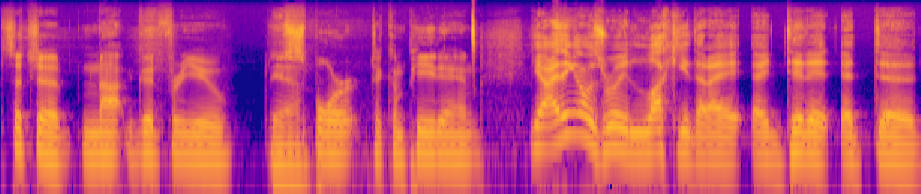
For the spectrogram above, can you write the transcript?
such a not good for you Yeah. sport to compete in. Yeah, I think I was really lucky that I, I did it at the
